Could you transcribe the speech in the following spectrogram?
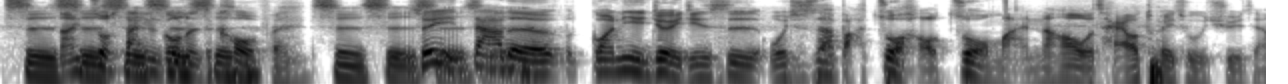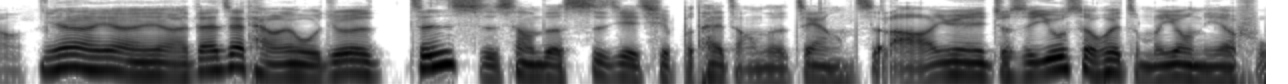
是是然后你做三个是功能是是扣分，是是，所以大家的观念就已经是我就是要把做好做满，然后我才要推出去这样。呀呀呀！但在台湾，我觉得真实上的世界其实不太长得这样子啦，因为就是 user 会怎么用你的服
